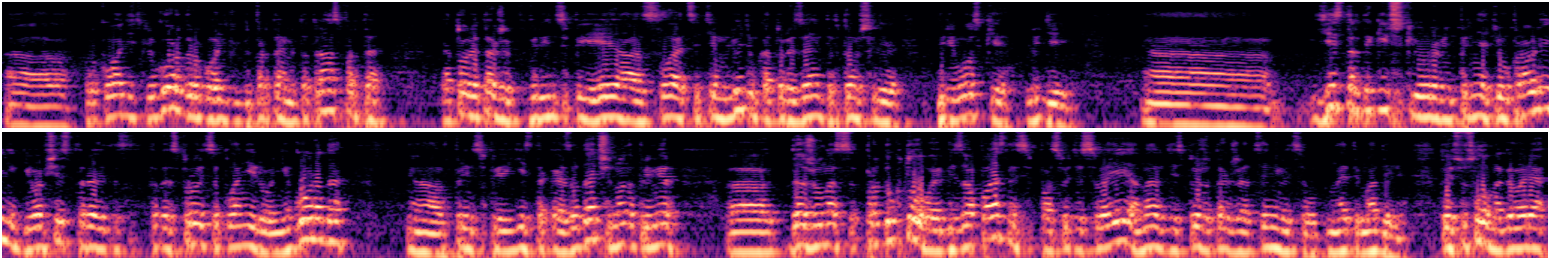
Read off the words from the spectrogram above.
а, руководителю города, руководителю департамента транспорта, который также, в принципе, ссылается тем людям, которые заняты в том числе в перевозке людей. Есть стратегический уровень принятия управления, где вообще строится планирование города, а, в принципе, есть такая задача. Но, например, а, даже у нас продуктовая безопасность, по сути своей, она здесь тоже также оценивается вот на этой модели. То есть, условно говоря,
